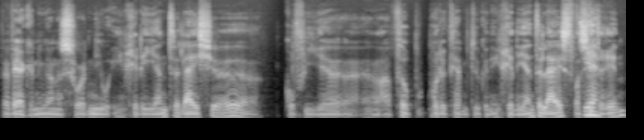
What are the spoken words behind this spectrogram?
we werken nu aan een soort nieuw ingrediëntenlijstje. Koffie, eh, veel producten hebben natuurlijk een ingrediëntenlijst. Wat zit erin?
